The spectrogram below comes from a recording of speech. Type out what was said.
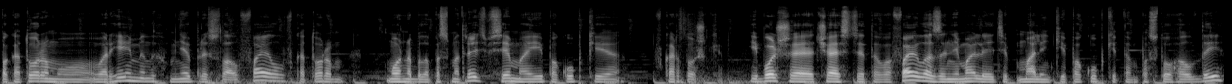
по которому Wargaming мне прислал файл, в котором можно было посмотреть все мои покупки в картошке. И большая часть этого файла занимали эти маленькие покупки там по 100 голды.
